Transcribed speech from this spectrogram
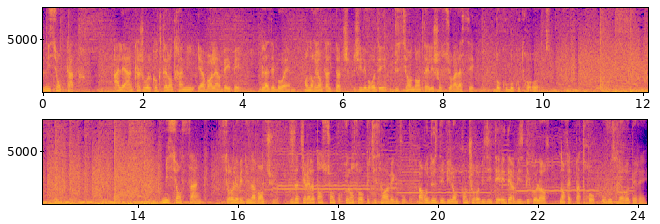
Mission 4. Aller à un casual cocktail entre amis et avoir l'air bébé. Blasé bohème. En oriental touch, gilet brodé, bustier en dentelle et chaussures à lacets. Beaucoup, beaucoup trop hautes. Mission 5. Se relever d'une aventure. Vous attirez l'attention pour que l'on soit au petit soin avec vous. Baroudeuse des villes en poncho revisité et derbys bicolores, n'en faites pas trop ou vous serez repéré.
